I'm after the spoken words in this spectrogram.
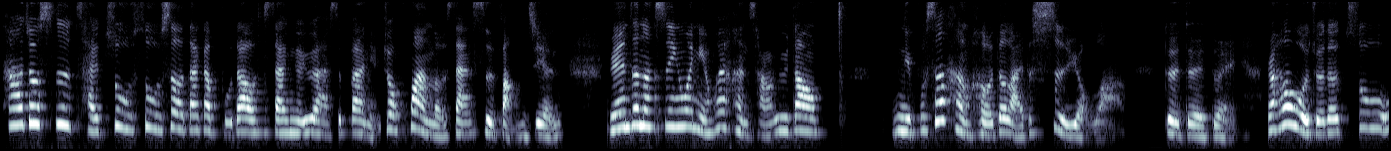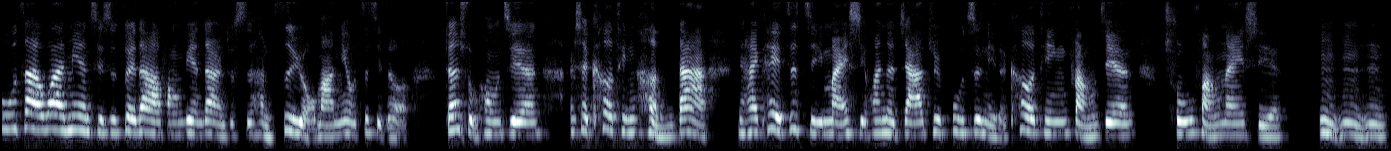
她就是才住宿舍大概不到三个月还是半年，就换了三四房间。原因真的是因为你会很常遇到你不是很合得来的室友啦。对对对，然后我觉得租屋在外面其实最大的方便当然就是很自由嘛，你有自己的专属空间，而且客厅很大，你还可以自己买喜欢的家具布置你的客厅、房间、厨房那一些。嗯嗯嗯，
